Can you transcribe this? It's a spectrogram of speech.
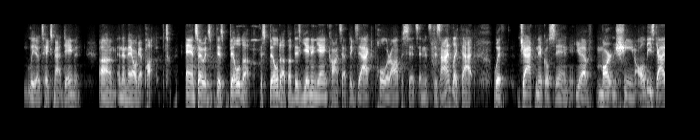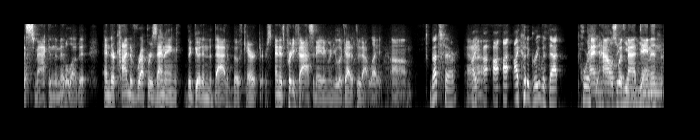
Leo takes Matt Damon, um, and then they all get popped. And so it's this buildup, this buildup of this yin and yang concept, exact polar opposites, and it's designed like that with Jack Nicholson. You have Martin Sheen, all these guys smack in the middle of it, and they're kind of representing the good and the bad of both characters. And it's pretty fascinating when you look at it through that light. Um, That's fair. I. I, I I could agree with that portion. penthouse with Matt yang. Damon,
